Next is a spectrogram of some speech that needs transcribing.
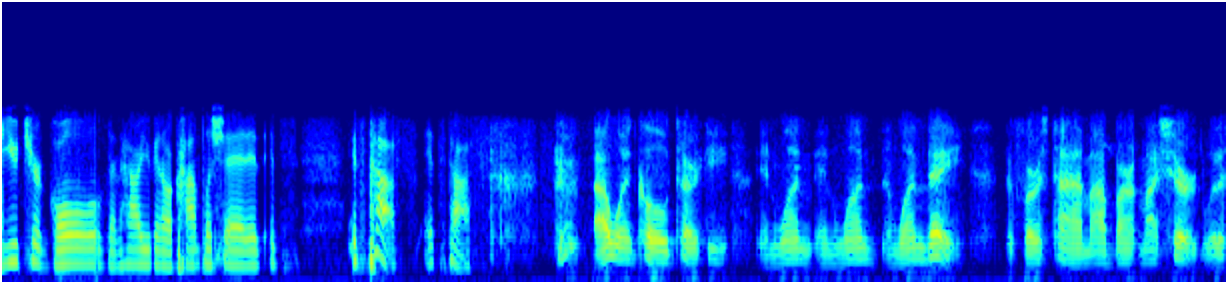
future goals and how you're going to accomplish it. it it's it's tough. It's tough. I went cold turkey in one in one in one day. The first time I burnt my shirt with a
